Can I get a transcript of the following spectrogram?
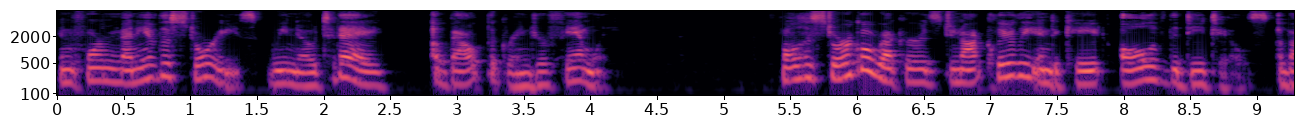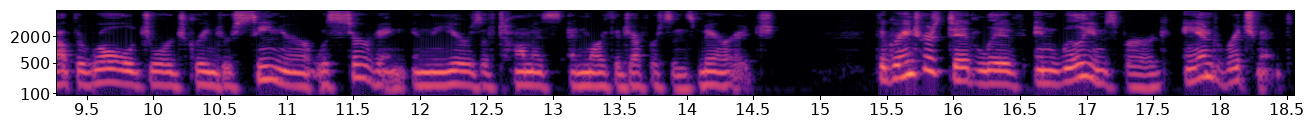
inform many of the stories we know today about the Granger family. While historical records do not clearly indicate all of the details about the role George Granger Sr. was serving in the years of Thomas and Martha Jefferson's marriage, the Grangers did live in Williamsburg and Richmond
